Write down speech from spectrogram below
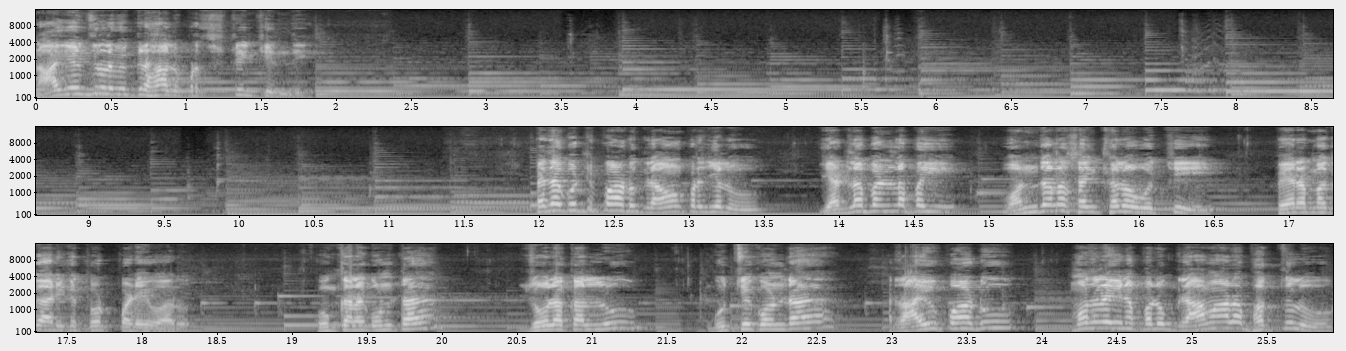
నాగేంద్రుల విగ్రహాలు ప్రతిష్ఠించింది. పెదగొట్టిపాడు గ్రామ ప్రజలు ఎడ్లబండ్లపై వందల సంఖ్యలో వచ్చి పేరమ్మ గారికి తోడ్పడేవారు. కుంకలగుంట జోలకల్లు గుచ్చికొండ రాయుపాడు మొదలైన పలు గ్రామాల భక్తులు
